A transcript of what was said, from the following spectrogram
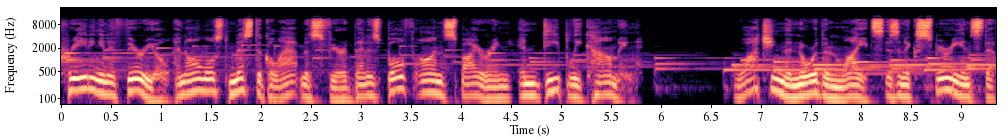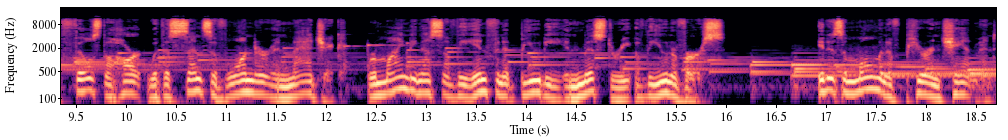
creating an ethereal and almost mystical atmosphere that is both awe-inspiring and deeply calming. Watching the northern lights is an experience that fills the heart with a sense of wonder and magic, reminding us of the infinite beauty and mystery of the universe. It is a moment of pure enchantment,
